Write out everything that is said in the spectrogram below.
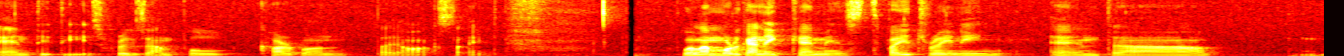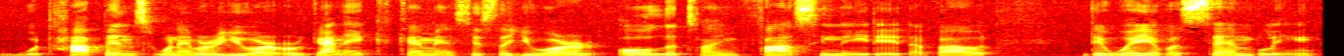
entities, for example, carbon dioxide. Well, I'm organic chemist by training, and uh, what happens whenever you are organic chemist is that you are all the time fascinated about the way of assembling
